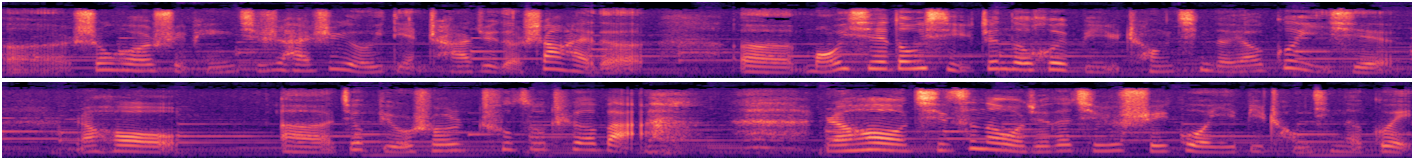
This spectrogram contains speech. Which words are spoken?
呃生活水平，其实还是有一点差距的。上海的。呃，某一些东西真的会比重庆的要贵一些，然后，呃，就比如说出租车吧，然后其次呢，我觉得其实水果也比重庆的贵，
